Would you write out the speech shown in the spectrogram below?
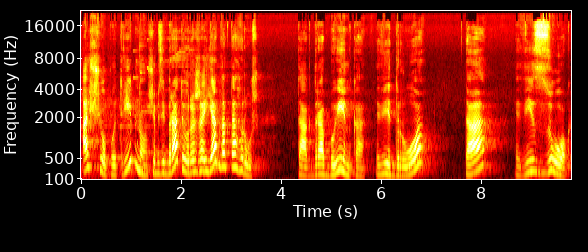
а що потрібно, щоб зібрати урожай яблук та груш? Так, драбинка, відро та візок.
